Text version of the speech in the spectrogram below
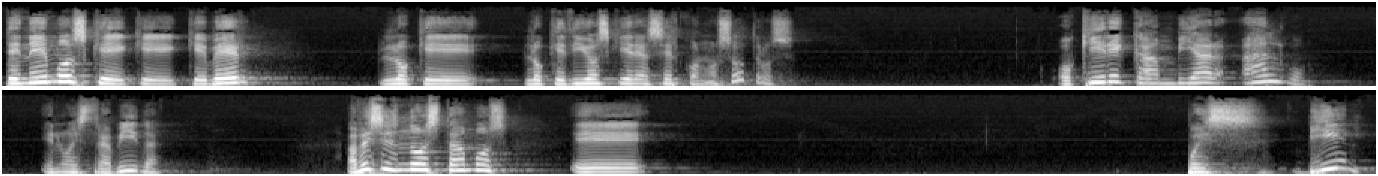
tenemos que, ver, lo que, lo que Dios quiere hacer con nosotros. O quiere cambiar algo en nuestra vida. A veces no estamos, eh, pues, bien.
